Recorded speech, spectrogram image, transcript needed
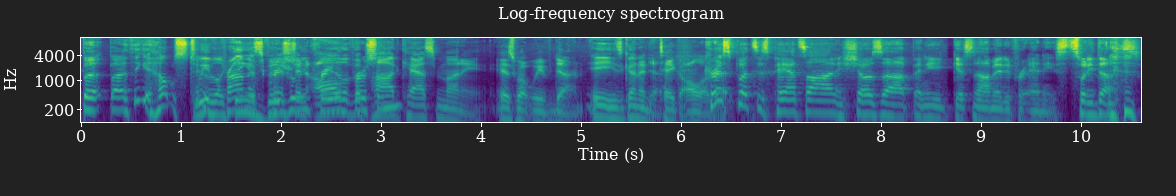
but but I think it helps too. We like promised visually Christian all of the person. podcast money is what we've done. He's going to take all of Chris it. Chris puts his pants on, he shows up, and he gets nominated for Ennies. That's what he does.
